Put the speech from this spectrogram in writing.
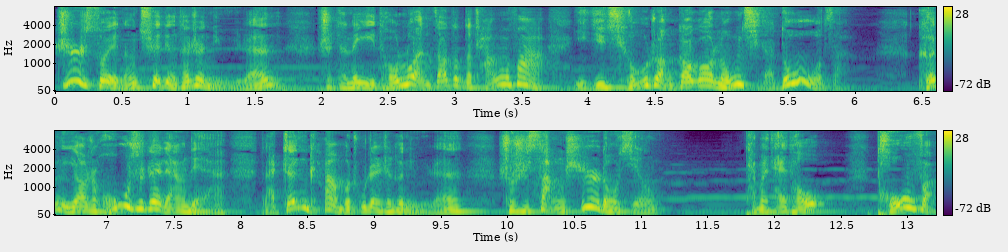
之所以能确定她是女人，是她那一头乱糟糟的长发以及球状高高隆起的肚子。可你要是忽视这两点，那真看不出这是个女人，说是丧尸都行。他没抬头，头发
